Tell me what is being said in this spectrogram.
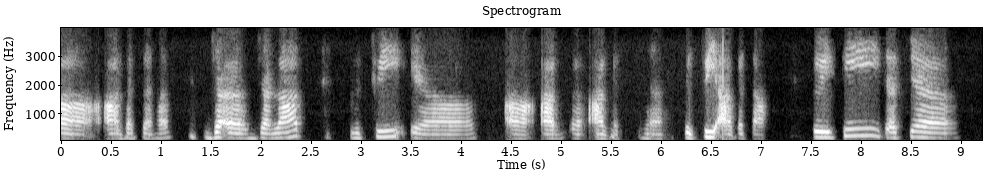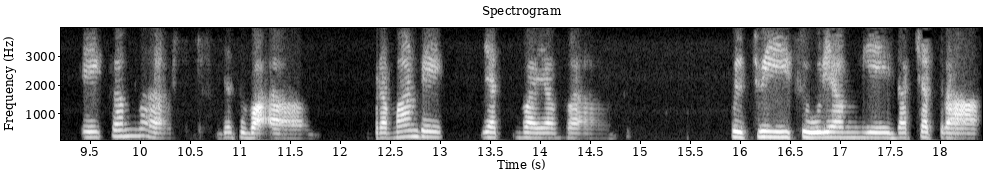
आगतः। जलात् पृथ्वी आगत पृथ्वी आगता। इति तस्य एकं ब्रह्माण्डे यत् वयं पृथ्वी, सूर्यं, ये नक्षत्रा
